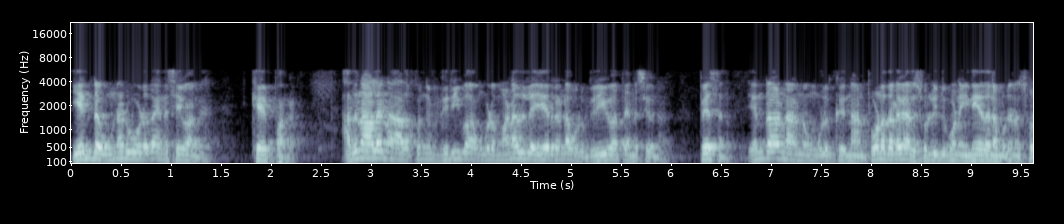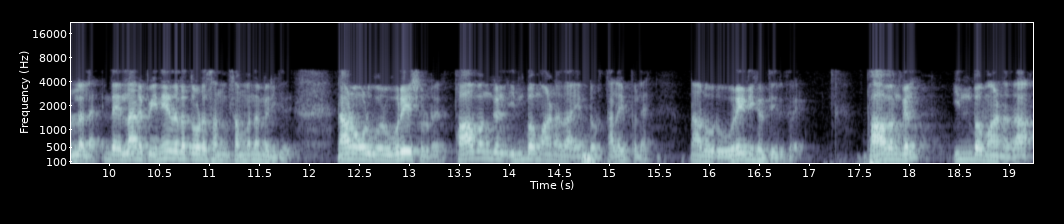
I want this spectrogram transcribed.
என்ற உணர்வோடு தான் என்ன செய்வாங்க? கேட்பாங்க. அதனால நான் அதை கொஞ்சம் விரிவாக உங்களோட மனதில் ஏறுறேன்னா ஒரு விரிவாக தான் என்ன செய்வேன் நான்? பேசணும். என்றால் நான் உங்களுக்கு நான் போன தடவை அதை சொல்லிட்டு போன இணையதளம் மட்டும் நான் சொல்லலை. இந்த எல்லாரும் இப்போ இணையதளத்தோட சம் சம்பந்தம் இருக்குது. நான் உங்களுக்கு ஒரு உரை சொல்கிறேன் பாவங்கள் இன்பமானதா என்ற ஒரு தலைப்பில் நான் ஒரு உரை நிகழ்த்தி இருக்கிறேன். பாவங்கள் இன்பமானதா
